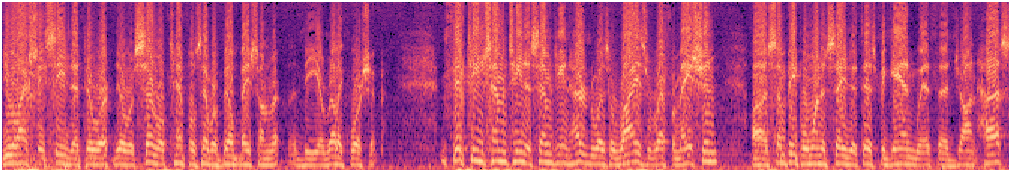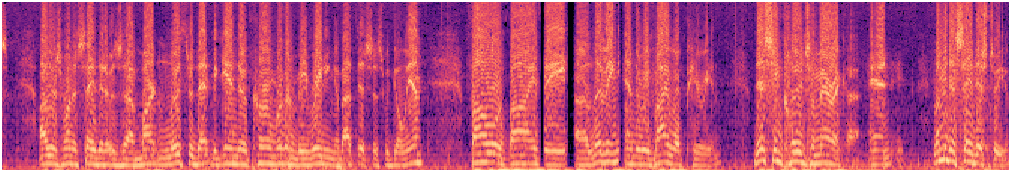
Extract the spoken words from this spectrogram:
you will actually see that there were, there were several temples that were built based on re- the uh, relic worship. 1517 to 1700 was the rise of Reformation. Uh, some people want to say that this began with uh, John Huss. Others want to say that it was uh, Martin Luther that began to occur, and we're going to be reading about this as we go in. Followed by the uh, living and the revival period. This includes America. And let me just say this to you.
